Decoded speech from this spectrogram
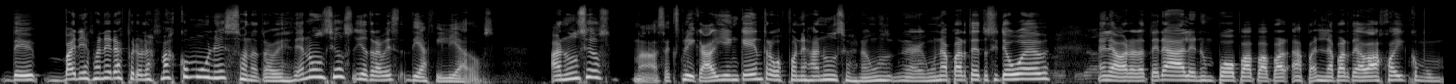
de varias maneras, pero las más comunes son a través de anuncios y a través de afiliados. Anuncios, nada, se explica. Alguien que entra, vos pones anuncios en, algún- en alguna parte de tu sitio web, en la barra lateral, en un pop-up, en la parte de abajo, hay como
